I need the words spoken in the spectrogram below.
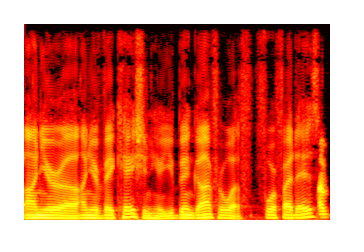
on your uh, on your vacation here. You've been gone for what four or five days? I'm-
